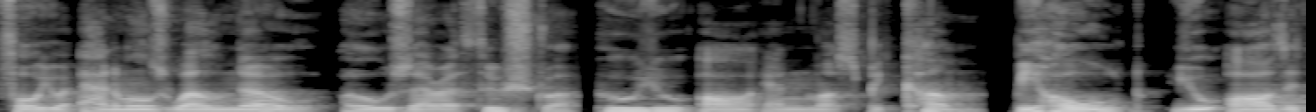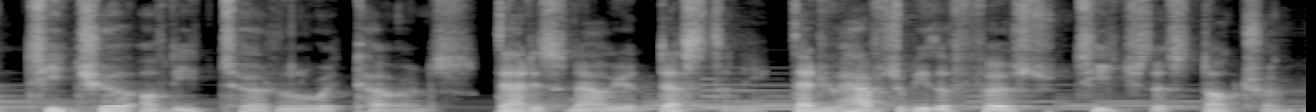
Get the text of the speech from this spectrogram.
For your animals well know, O Zarathustra, who you are and must become. Behold, you are the teacher of the eternal recurrence. That is now your destiny, that you have to be the first to teach this doctrine.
